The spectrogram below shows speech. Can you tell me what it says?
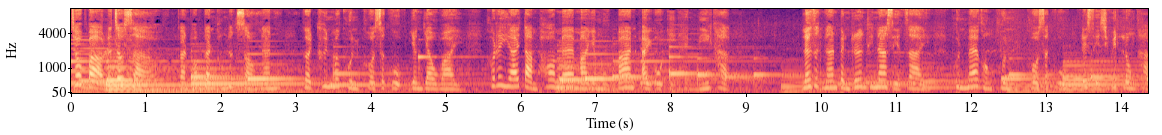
เจ้าบ่าวและเจ้าสาว การพบกันของทั้งสองนั้น เกิดขึ้นเมื่อคุณโคสกุยังเยาว์วัย เขาได้ย้ายตามพ่อแม่มายังหมู่บ้านไอโออีแห่งนี้ค่ะ หลังจากนั้นเป็นเรื่องที่น่าเสียใจ คุณแม่ของคุณโคสกุได้เสียชีวิตลงค่ะ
